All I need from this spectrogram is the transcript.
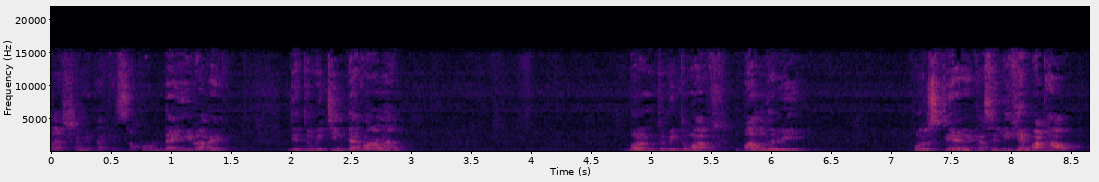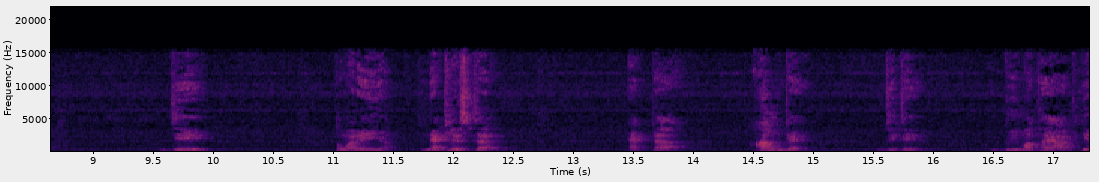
তার স্বামী তাকে সাপোর্ট দেয়। এইভাবে যে তুমি চিন্তা করো না, বরং তুমি তোমার বান্ধবী ফরেস্টিয়ারের কাছে লিখে পাঠাও যে তোমার এই নেকলেসটার একটা আংটা যেটি দুই মাথায় আটকে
